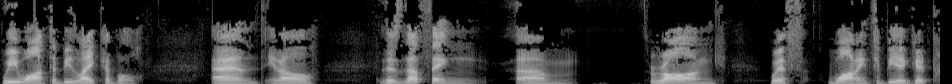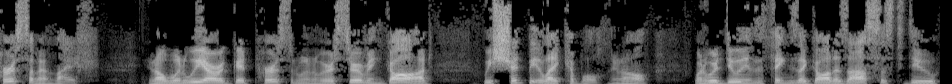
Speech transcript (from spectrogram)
We want to be likable. And, you know, there's nothing, um, wrong with wanting to be a good person in life. You know, when we are a good person, when we're serving God, we should be likable, you know, when we're doing the things that God has asked us to do,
